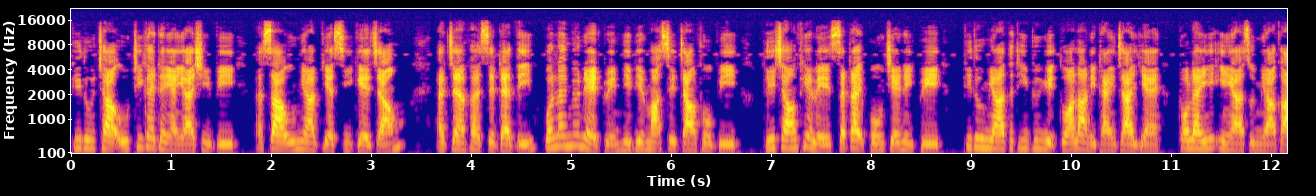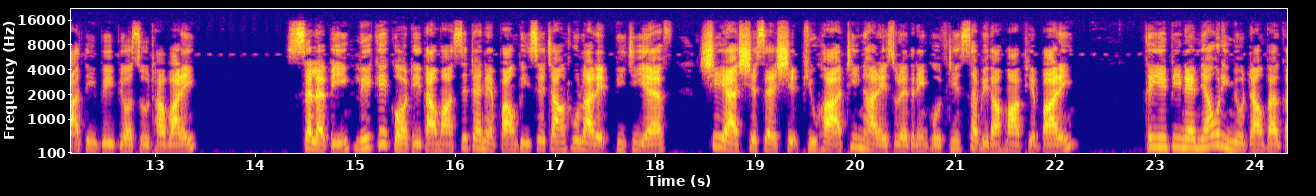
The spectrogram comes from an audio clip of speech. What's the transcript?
ပြည်သူ6ဦးထိခိုက်ဒဏ်ရာရရှိပြီးအစာအုပ်များပျက်စီးခဲ့ကြောင်းအကြံဖက်စစ်တပ်သည်ဝက်လက်မြို့နယ်အတွင်းမြေပြင်မှစစ်ကြောင်းထုတ်ပြီးလေကြောင်းဖြင့်လည်းစက်တိုက်ပုံကျဲနေပြီးပြည်သူများတတိပြု၍တွာလာနေထိုင်ကြရန်တော်လှန်ရေးအင်အားစုများကအသိပေးပြောဆိုထားပါတယ်။ဆက်လက်ပြီးလေးကစ်ကော်ဒေတာမှာစစ်တပ်နဲ့ပေါင်းပြီးစစ်ကြောင်းထိုးလာတဲ့ PGF 888ဖြူဟာအထိနာတယ်ဆိုတဲ့သတင်းကိုတင်ဆက်ပေးသွားမှာဖြစ်ပါတယ်။ကရင်ပြည်နယ်မြဝတီမြို့တောင်ဘက်က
